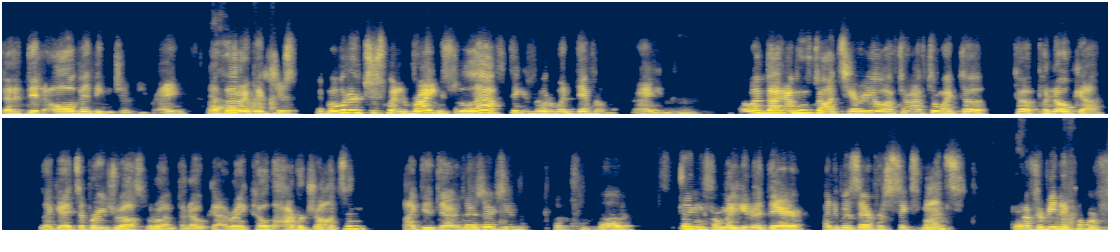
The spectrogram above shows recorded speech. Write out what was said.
that it did all of everything to me, right? I thought I was just, if I would have just went right and left, things would have went differently, right? Mhm. I went back. I moved to Ontario after after I went to to Ponoka, like it's a Braintree hospital in Ponoka, right? Called the Halvar Jonson. I did there. There's actually the, the thing from my unit there. And I was there for six months. Okay. After being in coma for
